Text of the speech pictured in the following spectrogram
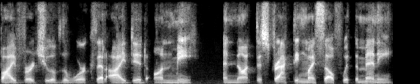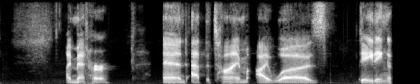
by virtue of the work that I did on me and not distracting myself with the many, I met her. And at the time, I was dating a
